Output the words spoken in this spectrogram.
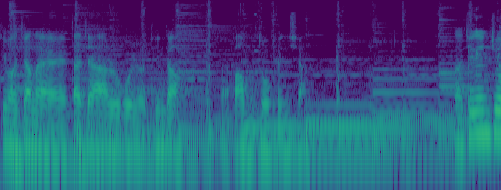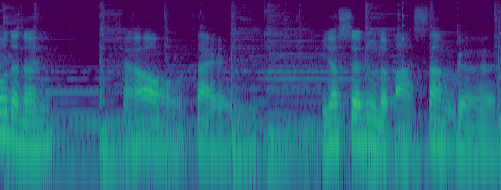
希望将来大家如果有听到，来帮我们多分享。那今天揪的呢，想要在。比较深入的把上个礼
